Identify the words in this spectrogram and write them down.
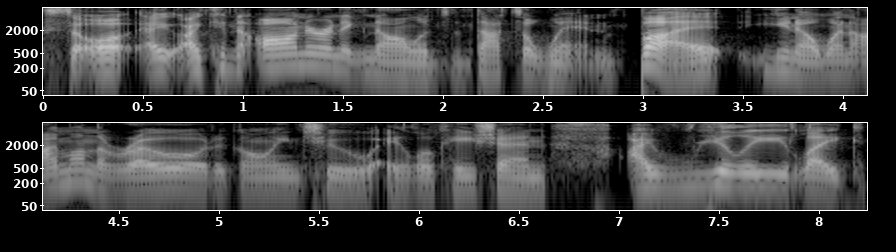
so I, I can honor and acknowledge that that's a win. But, you know, when I'm on the road going to a location, I really like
